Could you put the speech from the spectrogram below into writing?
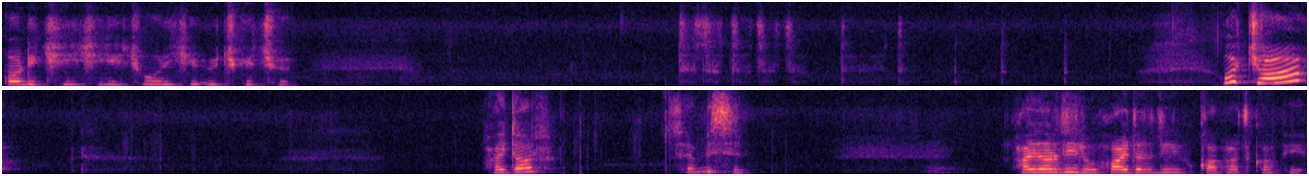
12 2 geç 12 3 geçiyor. Hoca. Haydar. Sen misin? Haydar değil o. Haydar değil. Kapat kapıyı.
